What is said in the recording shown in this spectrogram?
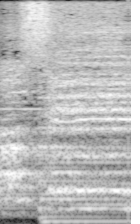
Auxílio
